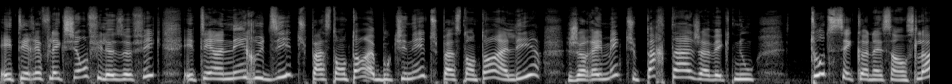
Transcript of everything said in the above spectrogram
et tes réflexions philosophiques, et t'es un érudit, tu passes ton temps à bouquiner, tu passes ton temps à lire, j'aurais aimé que tu partages avec nous toutes ces connaissances-là,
